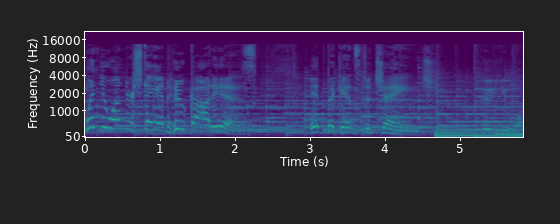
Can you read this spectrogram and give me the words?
when you understand who God is, it begins to change who you are.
